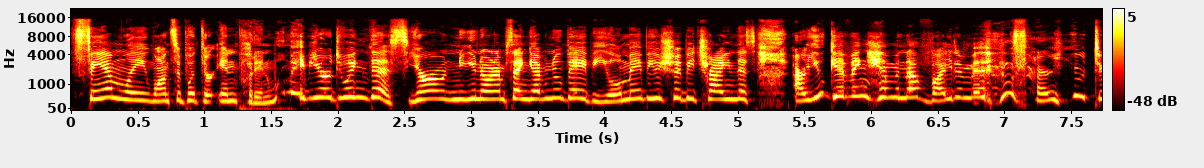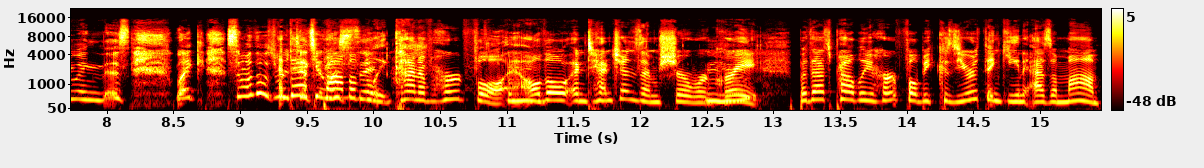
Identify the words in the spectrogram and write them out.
family wants to put their input in. Well, maybe you're doing this. You're you know what I'm saying? You have a new baby. Well, maybe you should be trying this. Are you giving him enough vitamins? Are you doing this? Like some of those And that's probably things. kind of hurtful. Mm-hmm. Although intentions, I'm sure, were mm-hmm. great, but that's probably hurtful because you're thinking, as a mom,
